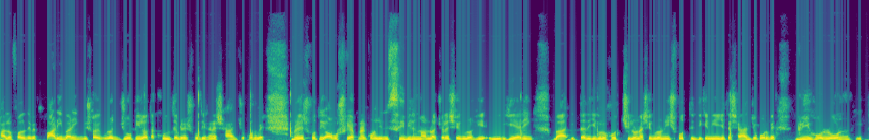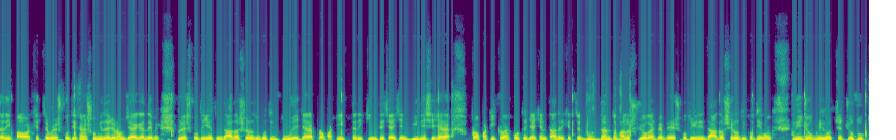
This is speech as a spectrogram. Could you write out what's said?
ভালো ফল দেবে, পারিবারিক বিষয়গুলো জটিলতা খুলতে বৃহস্পতি এখানে সাহায্য করবে। বৃহস্পতি অবশ্যই আপনার কোনো যদি সিভিল মামলা চলে, সেগুলো হিয়ারিং বা ইত্যাদি যেগুলো হচ্ছিল না, সেগুলো নিষ্পত্তির দিকে নিয়ে যেতে সাহায্য করবে। গৃহ লোন ইত্যাদি পাওয়ার ক্ষেত্রে বৃহস্পতি এখানে সুবিধাজনক জায়গা দেবে। বৃহস্পতি যেহেতু দ্বাদশের অধিপতি, দূরে যারা প্রপার্টি ইত্যাদি কিনতে চাইছেন, বিদেশে যারা প্রপার্টি ক্রয় করতে চাইছেন, তাদের ক্ষেত্রে দুর্দান্ত ভালো সুযোগ আসবে। বৃহস্পতি যদি দ্বাদশের অধিপতি এবং নিজ গৃহ হচ্ছে চতুর্থ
